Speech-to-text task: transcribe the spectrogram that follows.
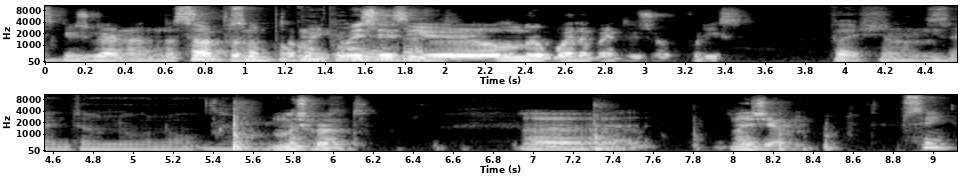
consegui jogar na, na Só- Saturn só também. Mas sim, sim, eu lembro boeda bem do jogo, por isso. Pois, Hum. sim, então não. não, não- Mas pronto. Ah, mas já. Sim.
